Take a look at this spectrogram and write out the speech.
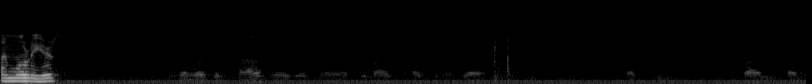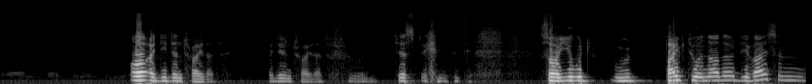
I'm all ears. Oh, I didn't try that. I didn't try that. Just so you would, would, pipe to another device and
